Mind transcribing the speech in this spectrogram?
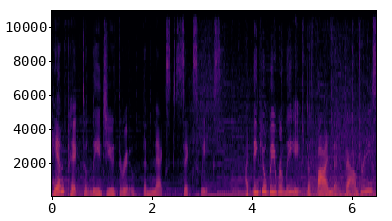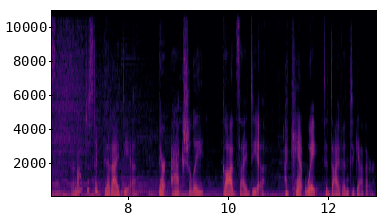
handpicked to lead you through the next six weeks. I think you'll be relieved to find that boundaries, they're not just a good idea, they're actually God's idea. I can't wait to dive in together.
